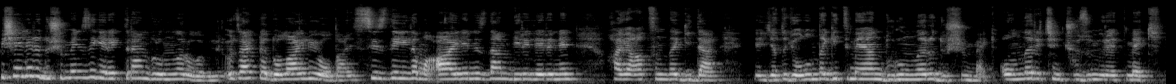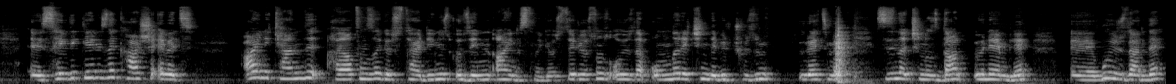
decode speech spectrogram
Bir şeyleri düşünmenizi gerektiren durumlar olabilir. Özellikle dolaylı yoldan siz değil ama ailenizden birilerinin hayatında giden e, ya da yolunda gitmeyen durumları düşünmek, onlar için çözüm üretmek, e, sevdiklerinize karşı evet aynı kendi hayatınıza gösterdiğiniz özenin aynısını gösteriyorsunuz. O yüzden onlar için de bir çözüm üretmek sizin açınızdan önemli. E, bu yüzden de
